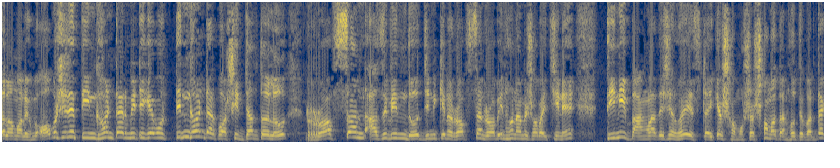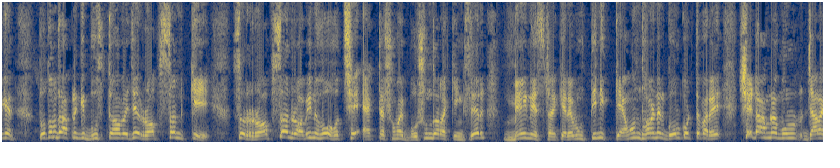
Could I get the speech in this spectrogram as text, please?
সালাম আলাইকুম। অবশেষে তিন ঘণ্টার মিটিং এবং তিন ঘণ্টার পর সিদ্ধান্ত হলো রফসান আজিবিন্দ, যিনি কিনা রফসান রবিনহো নামে সবাই চিনে, তিনি বাংলাদেশের হয়ে স্ট্রাইকের সমস্যার সমাধান হতে পারে। দেখেন, প্রথমত আপনাকে বুঝতে হবে যে রফসান কে? সো রফসান রবিনহো হচ্ছে একটা সময় বসুন্ধরা কিংসের মেইন স্ট্রাইকার এবং তিনি কেমন ধরনের গোল করতে পারে সেটা আমরা মূল, যারা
